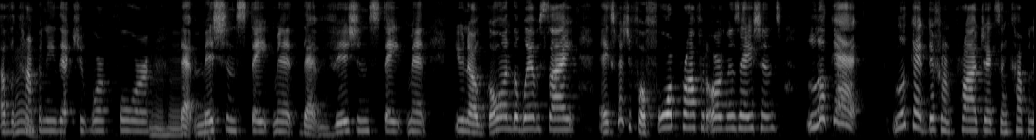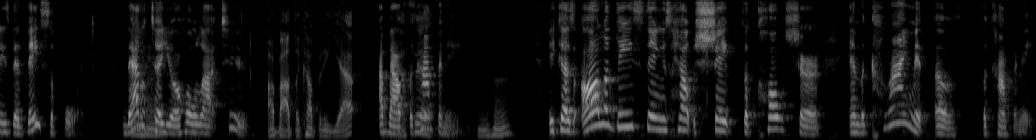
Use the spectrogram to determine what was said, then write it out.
of the Mm. company that you work for Mm-hmm. that mission statement that vision statement you know go on the website especially for for-profit organizations look at look at different projects and companies that they support that'll Mhm. tell you a whole lot too About the company. Yep. About That's the it. company Mm-hmm. because all of these things help shape the culture and the climate of the company.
